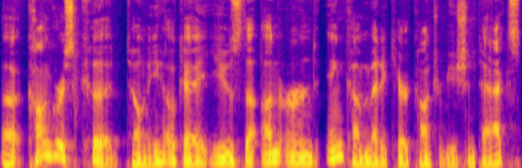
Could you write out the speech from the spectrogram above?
Uh, Congress could, Tony, okay, use the unearned income Medicare contribution tax,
